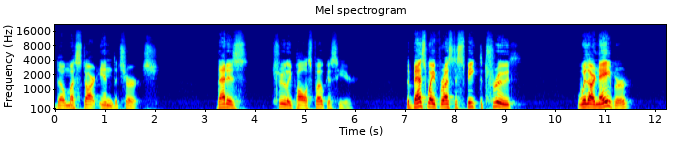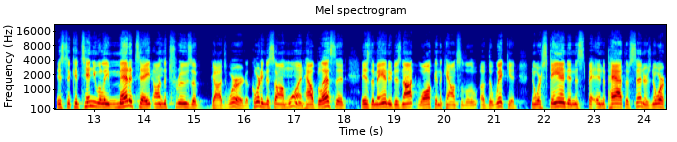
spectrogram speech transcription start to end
though, must start in the church. That is truly Paul's focus here. The best way for us to speak the truth with our neighbor is to continually meditate on the truths of God's word. According to Psalm 1, how blessed is the man who does not walk in the counsel of the wicked, nor stand in the, in the path of sinners, nor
